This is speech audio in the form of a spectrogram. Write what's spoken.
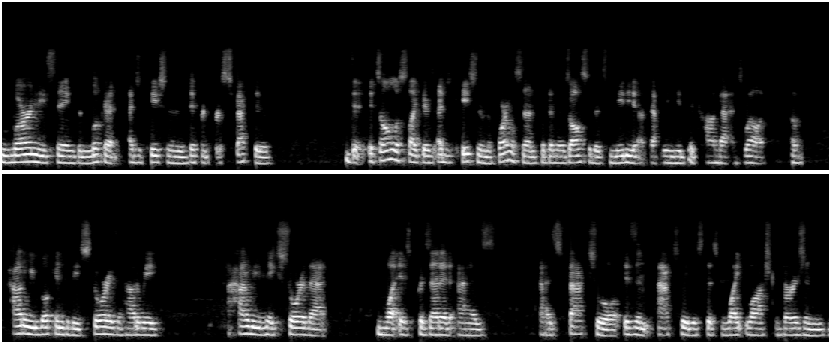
learn these things and look at education in a different perspective it's almost like there's education in the formal sense, but then there's also this media that we need to combat as well. Of how do we look into these stories and how do we how do we make sure that what is presented as as factual isn't actually just this whitewashed version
